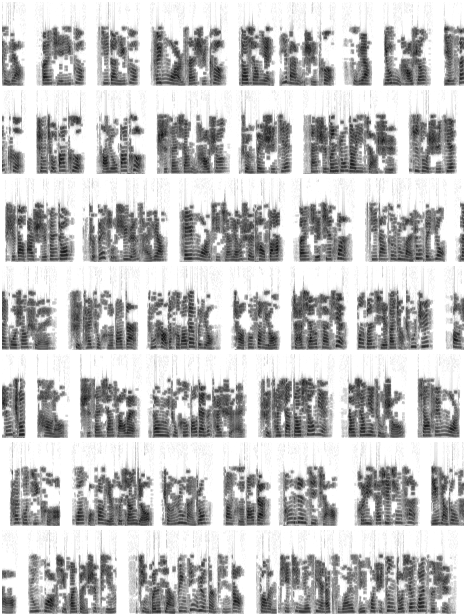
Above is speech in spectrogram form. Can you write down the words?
主料：番茄一个，鸡蛋一个，黑木耳三十克，刀削面一百五十克。辅料：有五毫升，盐三克，生抽八克，蚝油八克，十三香五毫升。准备时间：三十分钟到一小时。制作时间：十到二十分钟。准备所需原材料：黑木耳提前凉水泡发，番茄切块，鸡蛋搁入碗中备用。耐锅烧水，水开煮荷包蛋，煮好的荷包蛋备用。炒后放油，炸香蒜片，放番茄翻炒出汁，放生抽、蚝油、十三香调味，倒入煮荷包蛋的开水，水开下刀削面，刀削面煮熟，削黑木耳，开锅即可。关火放盐和香油。盛入碗中，放荷包蛋。烹饪技巧可以加些青菜，营养更好。如果喜欢本视频，请分享并订阅本频道。访问 T T News 点 X Y Z 获取更多相关资讯。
